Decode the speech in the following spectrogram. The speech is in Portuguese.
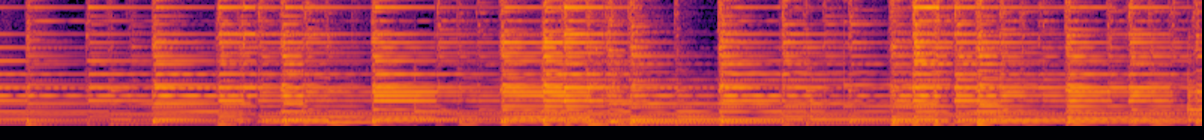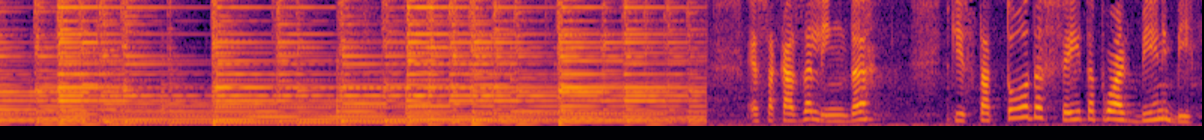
essa casa linda que está toda feita para o Airbnb.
